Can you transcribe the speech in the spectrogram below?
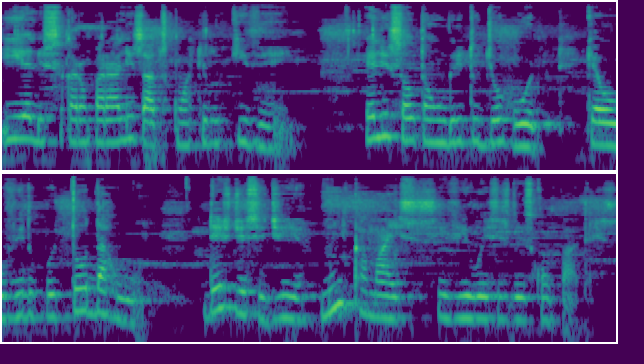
e eles ficaram paralisados com aquilo que vem. Eles soltam um grito de horror que é ouvido por toda a rua. Desde esse dia, nunca mais se viu esses dois compadres.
